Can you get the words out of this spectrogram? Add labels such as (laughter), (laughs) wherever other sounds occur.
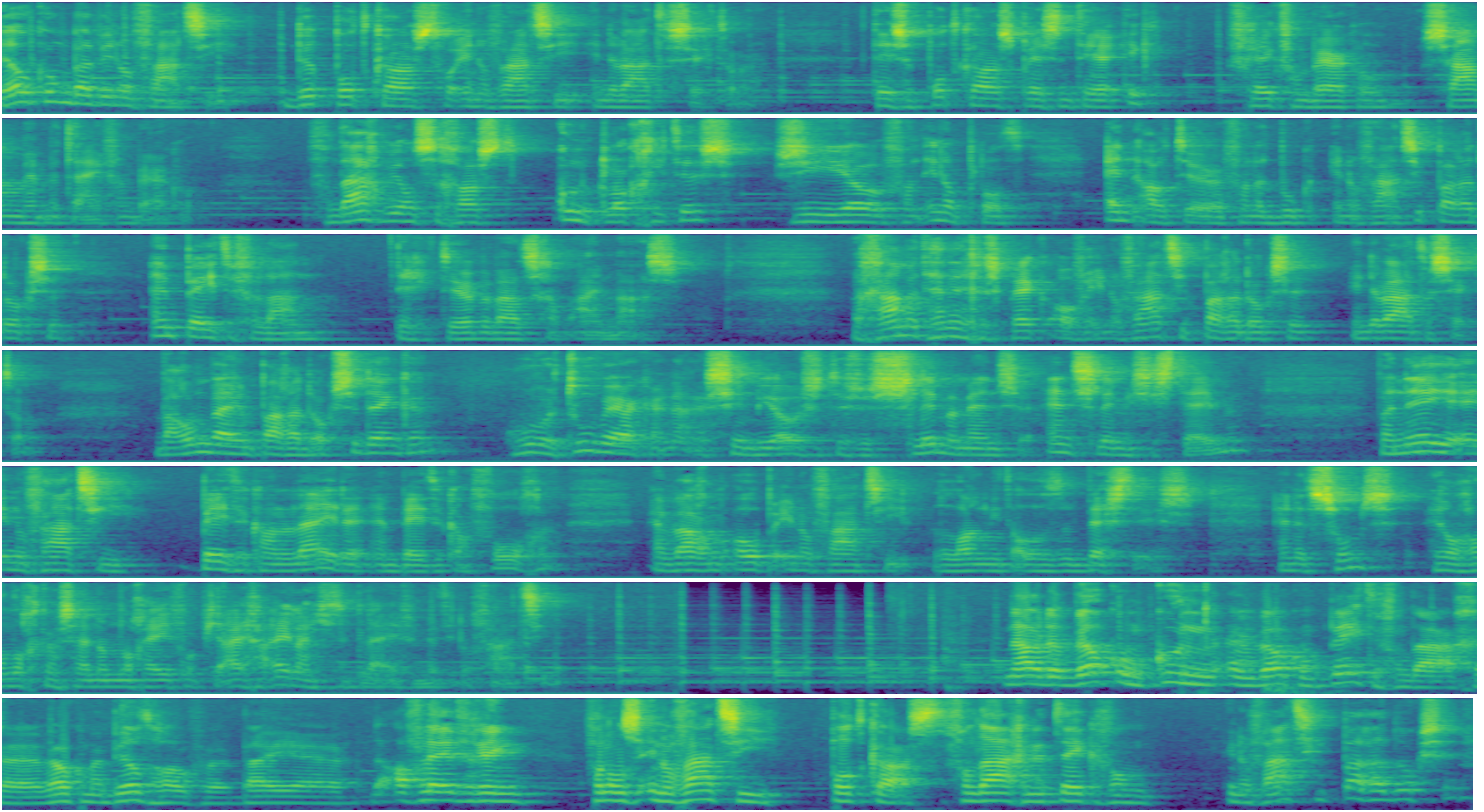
Welkom bij Innovatie, de podcast voor innovatie in de watersector. Deze podcast presenteer ik, Freek van Berkel, samen met Martijn van Berkel. Vandaag bij ons de gast Koen Klokgieters, CEO van Innoplot en auteur van het boek Innovatieparadoxen, en Peter Verlaan, directeur bij Waterschap Eindmaas. We gaan met hen in gesprek over innovatieparadoxen in de watersector. Waarom wij in paradoxen denken, hoe we toewerken naar een symbiose tussen slimme mensen en slimme systemen, wanneer je innovatie beter kan leiden en beter kan volgen, en waarom open innovatie lang niet altijd het beste is. En het soms heel handig kan zijn om nog even op je eigen eilandje te blijven met innovatie. Nou, welkom Koen en welkom Peter vandaag. Uh, welkom in Beeldhoven bij uh, de aflevering van onze innovatiepodcast. Vandaag in het teken van innovatieparadoxen.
